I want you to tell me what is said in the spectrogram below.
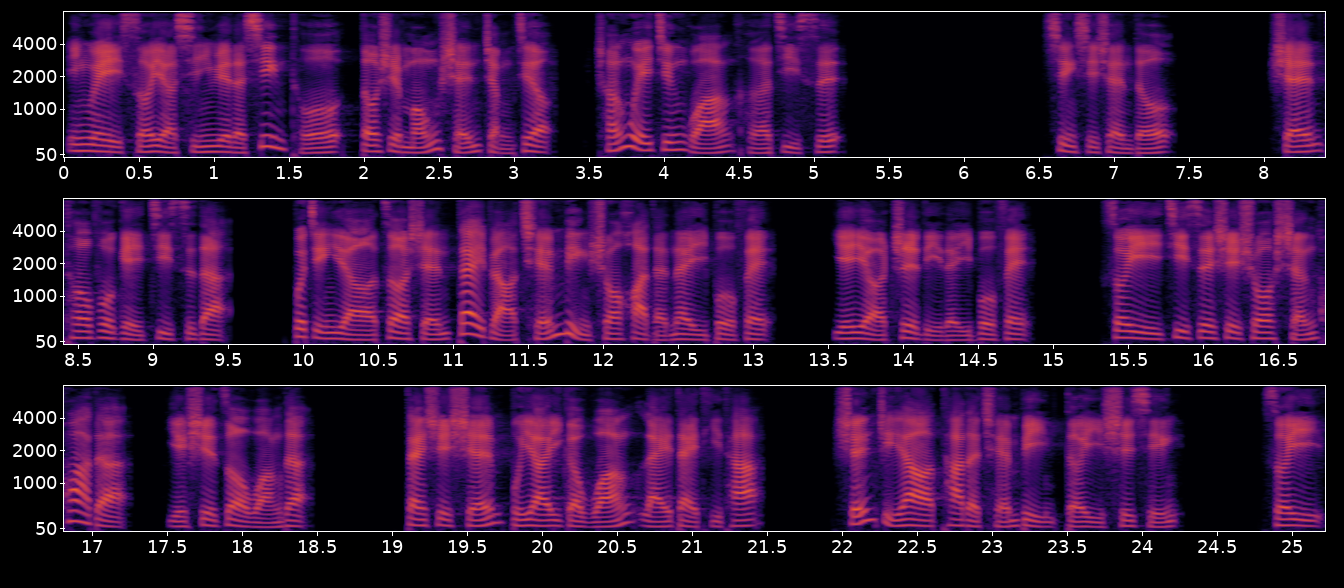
因为所有新约的信徒都是蒙神拯救，成为君王和祭司。信息选读：神托付给祭司的，不仅有做神代表权柄说话的那一部分，也有治理的一部分。所以祭司是说神话的，也是做王的。但是神不要一个王来代替他，神只要他的权柄得以施行。所以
